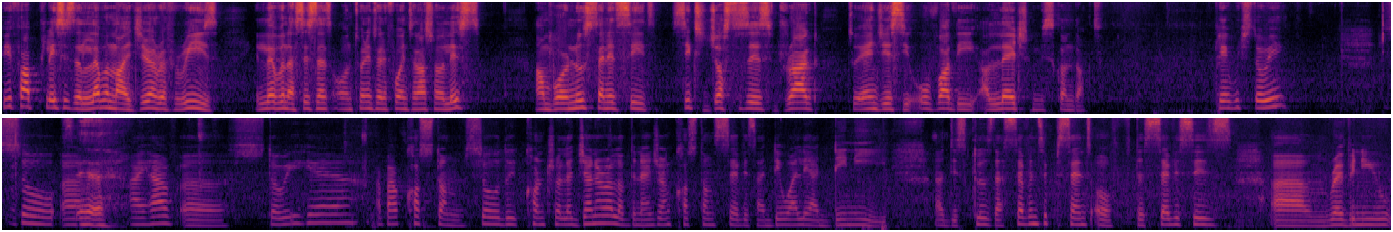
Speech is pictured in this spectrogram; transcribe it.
FIFA places 11 Nigerian referees, 11 assistants on 2024 international list and Borno Senate seat, six justices dragged to NJC over the alleged misconduct. Okay, which story? So um. I have a story here about customs. So the Controller General of the Nigerian Customs Service, Adewale Adeniyi, uh, disclosed that 70% of the services um, revenue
